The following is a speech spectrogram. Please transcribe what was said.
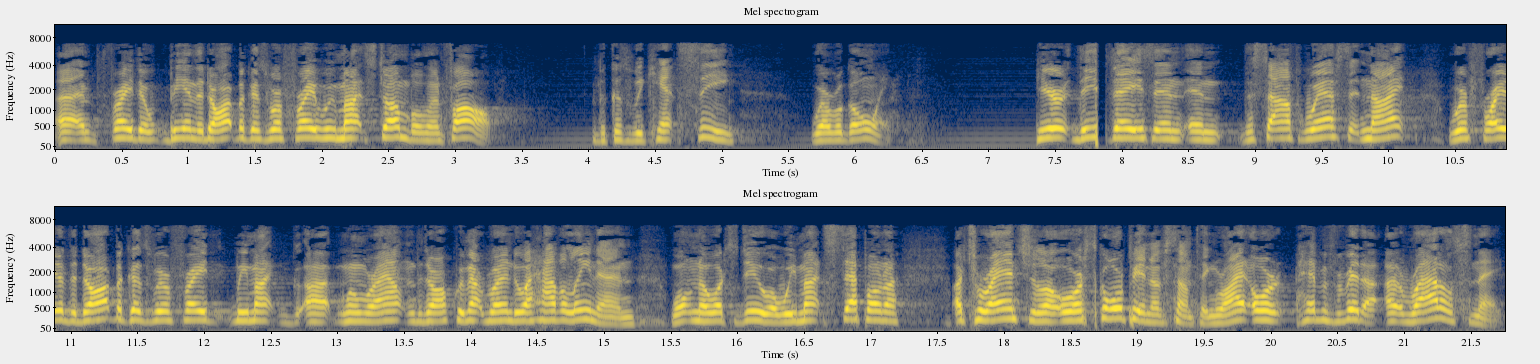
uh, and afraid to be in the dark because we're afraid we might stumble and fall because we can't see where we're going. Here these days in, in the southwest at night, we're afraid of the dark because we're afraid we might, uh, when we're out in the dark, we might run into a javelina and won't know what to do, or we might step on a, a tarantula or a scorpion of something, right? Or, heaven forbid, a, a rattlesnake,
